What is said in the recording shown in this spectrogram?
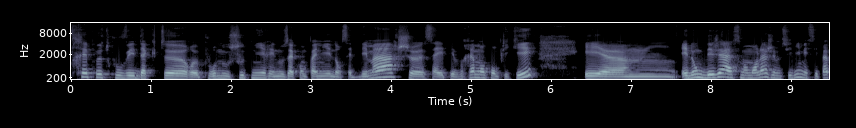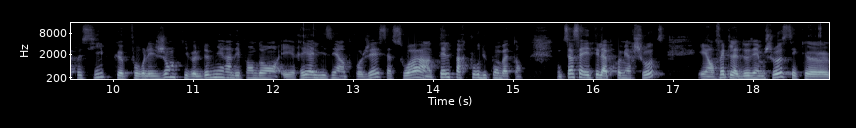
très peu trouvé d'acteurs pour nous soutenir et nous accompagner dans cette démarche. Ça a été vraiment compliqué. Et, euh, et, donc déjà à ce moment-là, je me suis dit mais c'est pas possible que pour les gens qui veulent devenir indépendants et réaliser un projet, ça soit un tel parcours du combattant. Donc ça, ça a été la première chose. Et en fait, la deuxième chose, c'est que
